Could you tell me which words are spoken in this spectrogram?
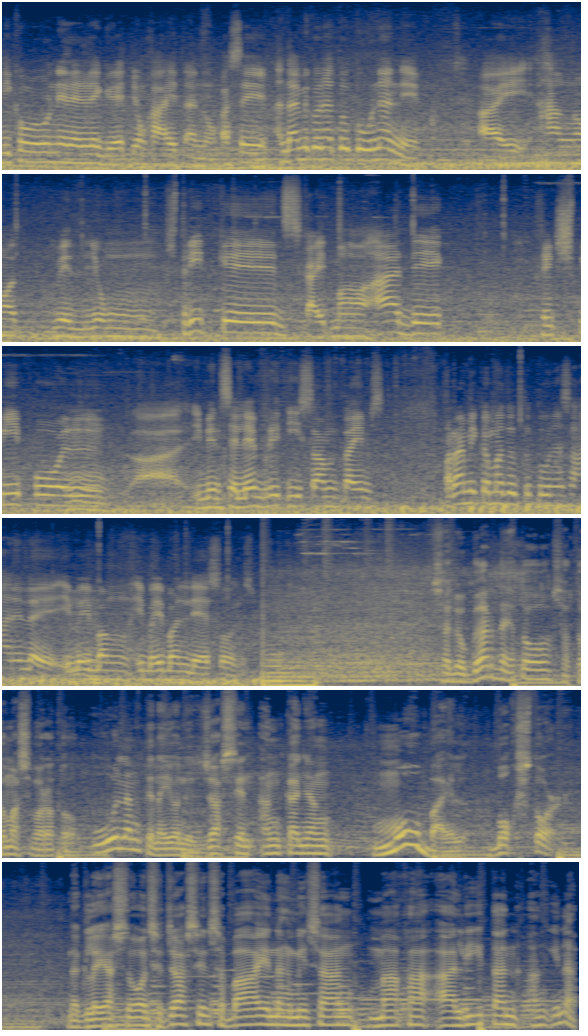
Hindi ko nire-regret yung kahit ano. Kasi ang dami ko natutunan eh. I hang out with yung street kids, kahit mga addict, rich people, uh, even celebrities sometimes. Marami ka matututunan sa kanila eh. Iba-ibang, iba-ibang lessons. Sa lugar na ito, sa Tomas Morato, unang tinayo ni Justin ang kanyang mobile bookstore. Naglayas noon si Justin sa bahay ng minsang makaalitan ang ina.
